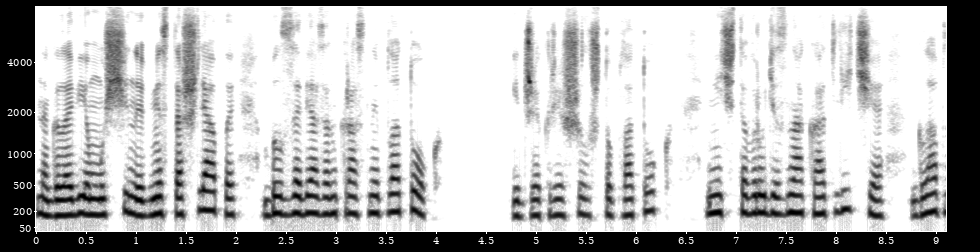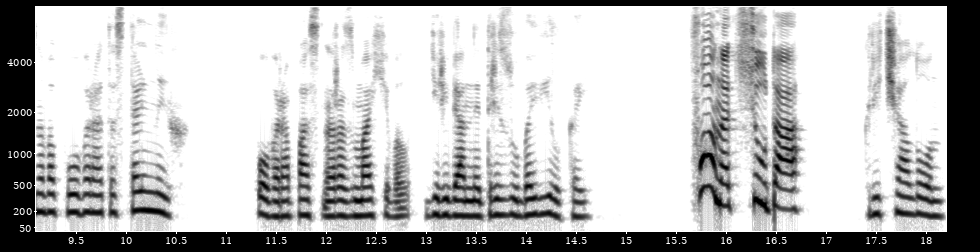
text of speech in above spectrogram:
На голове мужчины вместо шляпы был завязан красный платок. И Джек решил, что платок — нечто вроде знака отличия главного повара от остальных. Повар опасно размахивал деревянной трезубой вилкой. «Фон отсюда!» — кричал он.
